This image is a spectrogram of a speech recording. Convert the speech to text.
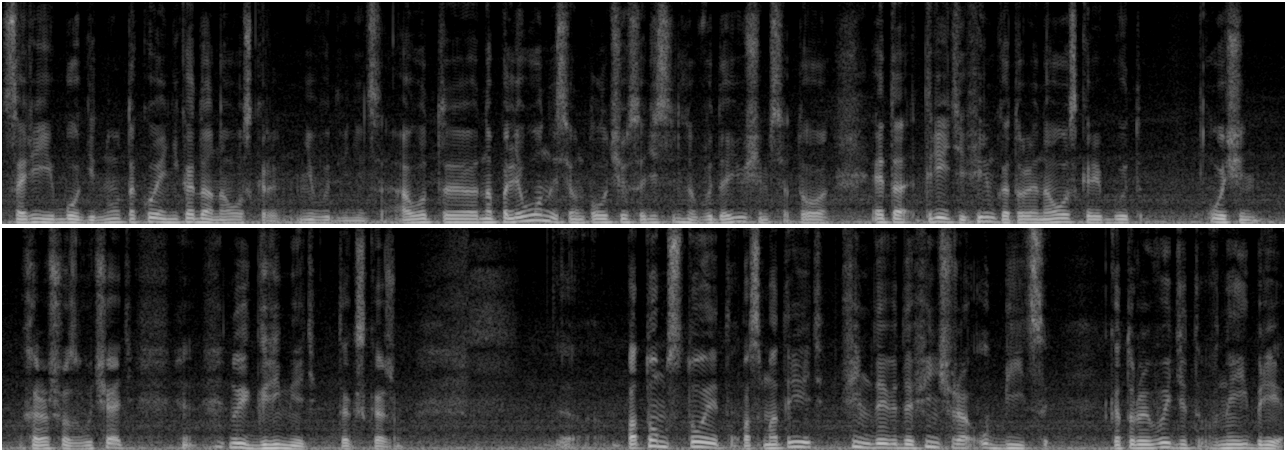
цари и боги. Ну, такое никогда на Оскар не выдвинется. А вот э, Наполеон, если он получился действительно выдающимся, то это третий фильм, который на Оскаре будет очень хорошо звучать, ну и греметь, так скажем. Потом стоит посмотреть фильм Дэвида Финчера «Убийцы», который выйдет в ноябре.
